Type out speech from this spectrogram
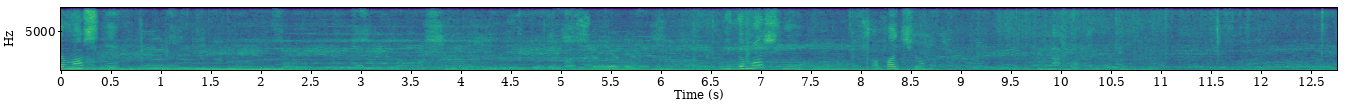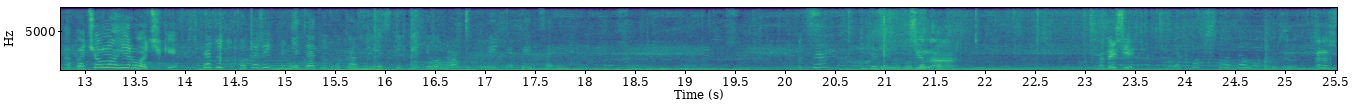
домашні? Домашні я. Не домашні? А почу? А по чому огірочки? Де тут, покажіть мені, де тут показує, скільки кілограм стоїть, який цей? Оце? Дивимо, ну, Ціна. Подождіть. Я хочу, що Хорошо.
